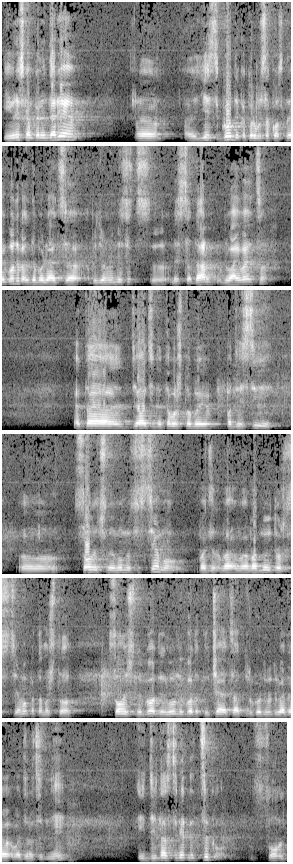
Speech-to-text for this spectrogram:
И в еврейском календаре э, есть годы, которые высокосные годы, когда добавляется определенный месяц, э, месяц Адар, удваивается. Это делается для того, чтобы подвести э, солнечную лунную систему в, один, в, в одну и ту же систему, потому что солнечный год и лунный год отличаются от друг друга в 11 дней. И 19-летний цикл, солнце,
